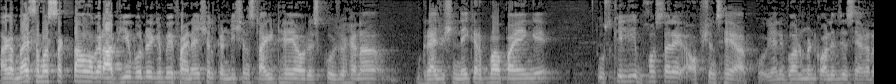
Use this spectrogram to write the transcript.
अगर मैं समझ सकता हूँ अगर आप ये बोल रहे हैं कि भाई फाइनेंशियल कंडीशन टाइट है और इसको जो है ना ग्रेजुएशन नहीं कर पा पाएँगे तो उसके लिए बहुत सारे ऑप्शन है आपको। यानी गवर्नमेंट कॉलेजेस अगर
